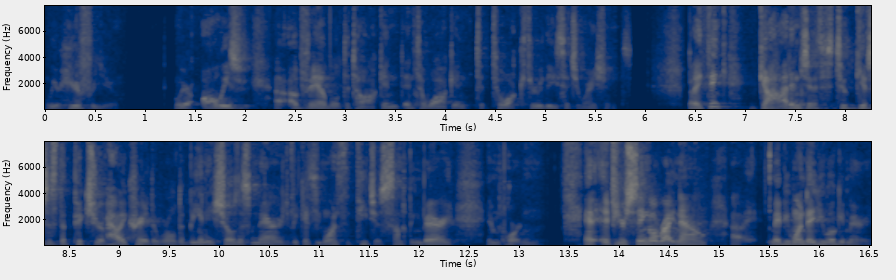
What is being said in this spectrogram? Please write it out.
We are here for you. We are always uh, available to talk and, and to, walk in, to, to walk through these situations. But I think God in Genesis 2 gives us the picture of how He created the world to be, and He shows us marriage because He wants to teach us something very important. And if you're single right now, uh, maybe one day you will get married.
